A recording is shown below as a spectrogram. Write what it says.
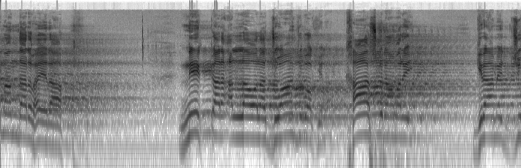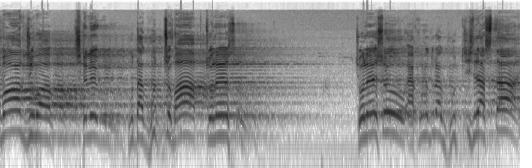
ইমানদার ভাইয়েরা, নেককার আল্লাহওয়ালা জোয়ান যুবকের, খাস করে আমার এই গ্রামের যুবক যুবক ছেলেগুলো, কোথা ঘুরছো বাপ? চলে এসো। চলে এসো, এখনও তোরা ঘুরছিস রাস্তায়?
